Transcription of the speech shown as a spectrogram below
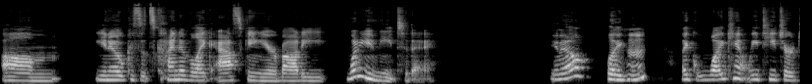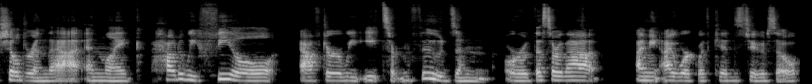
Um you know because it's kind of like asking your body what do you need today? You know? Like mm-hmm. like why can't we teach our children that? And like how do we feel after we eat certain foods and or this or that? I mean i work with kids too so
